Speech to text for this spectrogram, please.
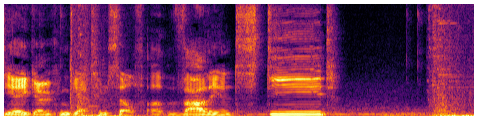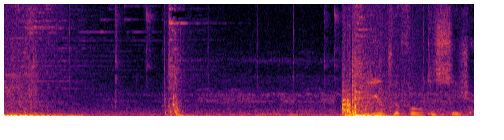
Diego can get himself a valiant steed. A beautiful decision.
